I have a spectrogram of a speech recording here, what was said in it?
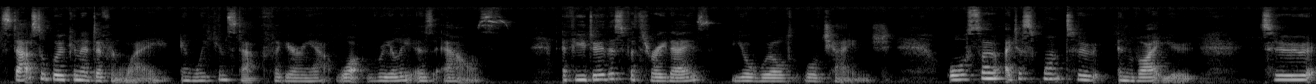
starts to work in a different way and we can start figuring out what really is ours. If you do this for three days, your world will change. Also, I just want to invite you to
